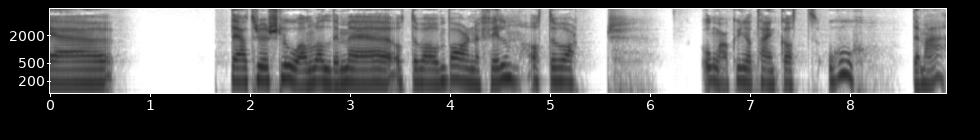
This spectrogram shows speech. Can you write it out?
er Det jeg tror slo an veldig med at det var en barnefilm, at det ble Unger kunne tenke at oh, det er meg.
